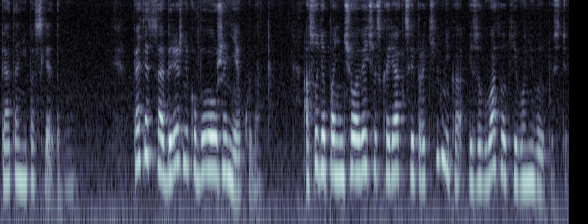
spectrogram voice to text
пятая не последовала. Пятиться обережнику было уже некуда, а судя по нечеловеческой реакции противника, из угла тот его не выпустит.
